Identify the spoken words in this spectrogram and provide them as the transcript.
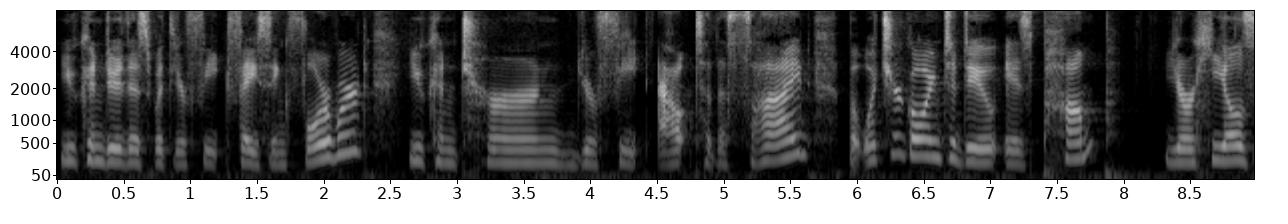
You can do this with your feet facing forward. You can turn your feet out to the side. But what you're going to do is pump your heels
